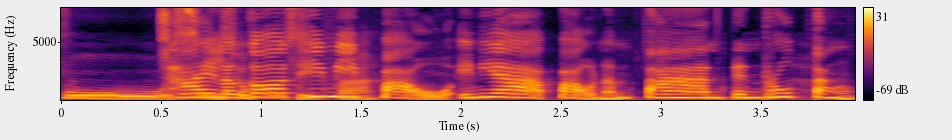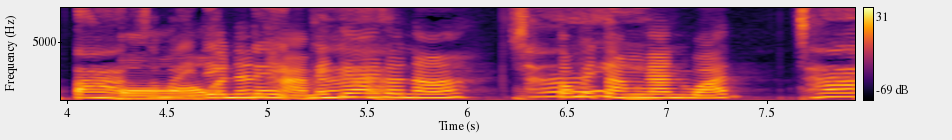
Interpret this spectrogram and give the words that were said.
ฟูๆใช่สีแล้วก็ชพูสีที่มีฟ้าเป่าไอเนี่ยเป่าน้ำตาลเป็นรูปต่างอ๋อๆสมัยเด็อันนั้นกหาๆไม่ได้น่ะแล้วนะใช่ต้องไปตามงานวัด ใช่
